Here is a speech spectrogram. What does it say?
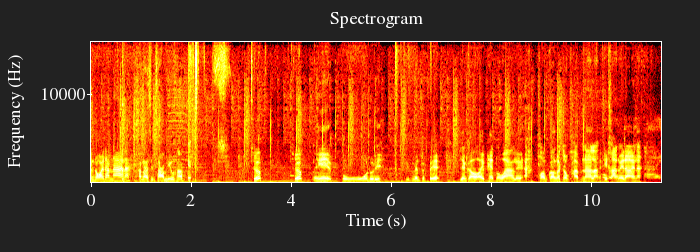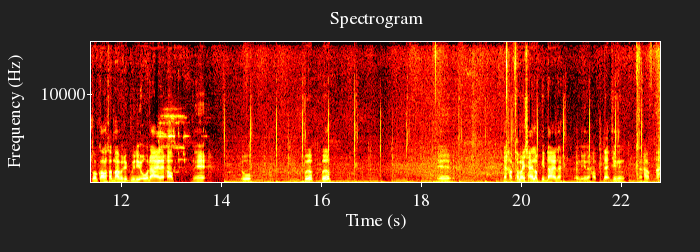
Android ด้านหน้านะ ขนาด 13 นิ้วครับชึบชึบนี่โอ้ดูดิฟิตเมนเป๊ะๆยังกับเอา iPad มาวางเลยอะพร้อมกล้องกระจกครับหน้าหลังที่ขาดไม่ได้นะ ตัวกล้องสามารถบันทึกวิดีโอได้นะครับนี่ดูปึ๊บปึ๊บนี่นะครับถ้าไม่ใช้เราปิดได้นะแบบนี้นะครับ แตะทีหนึ่งนะครับอะ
